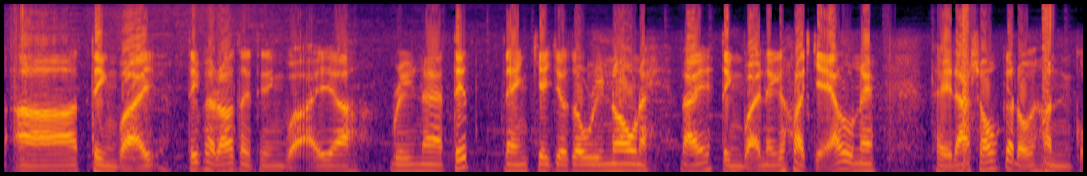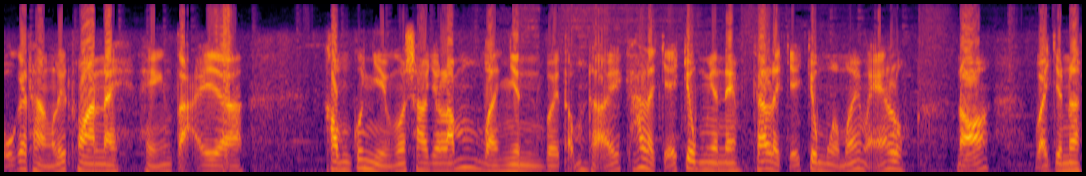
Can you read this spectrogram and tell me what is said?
uh, tiền vệ. Tiếp theo đó thì tiền vệ uh, Renatis đang chơi cho Torino này. Đấy tiền vệ này rất là trẻ luôn em. Thì đa số cái đội hình của cái thằng Lithuania này hiện tại uh, không có nhiều ngôi sao cho lắm và nhìn về tổng thể khá là trẻ trung nha anh em, khá là trẻ trung và mới mẻ luôn. Đó, vậy cho nên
